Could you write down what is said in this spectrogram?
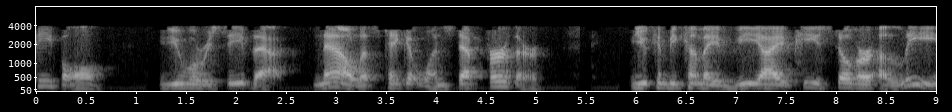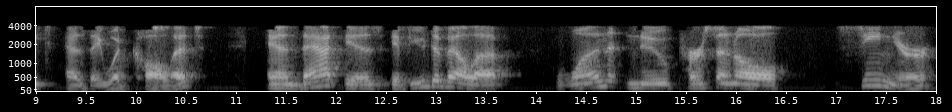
people, you will receive that. Now let's take it one step further you can become a VIP Silver Elite, as they would call it. And that is if you develop one new personal senior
